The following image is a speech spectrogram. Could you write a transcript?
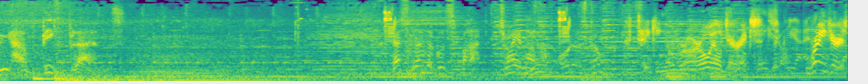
We have big plans. That's not a good spot. Try another. Orders come. Taking over our oil derricks. Rangers,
